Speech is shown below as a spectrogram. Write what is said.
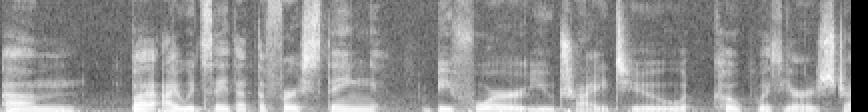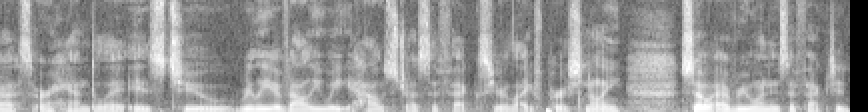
Um, but I would say that the first thing before you try to cope with your stress or handle it is to really evaluate how stress affects your life personally. So everyone is affected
